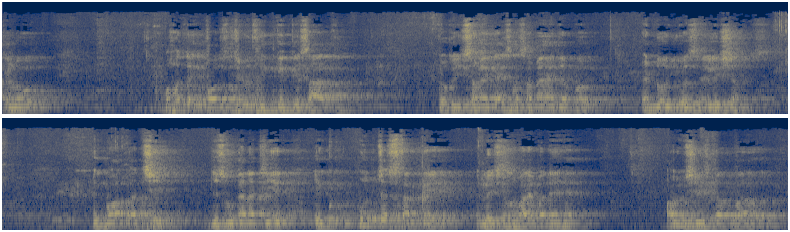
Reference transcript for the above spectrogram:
के लोग बहुत एक पॉजिटिव थिंकिंग के साथ, क्योंकि इस समय एक ऐसा समय है जब इंडो यूएस रिलेशन एक बहुत अच्छी, जिसको कहना चाहिए, एक उच्च स्तर के रिलेशन हमारे बने हैं। और विशेष तौर पर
